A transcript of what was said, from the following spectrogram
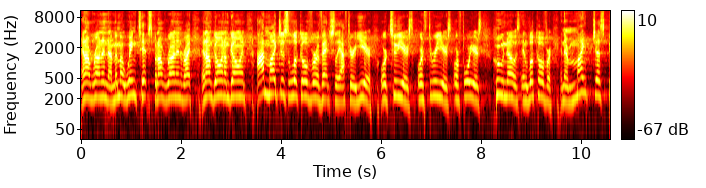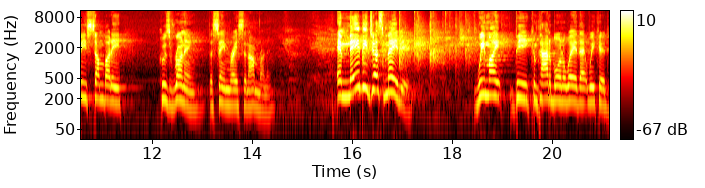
and I'm running, and I'm in my wingtips, but I'm running, right? And I'm going, I'm going, I might just look over eventually after a year or two years or three years or four years, who knows, and look over. And there might just be somebody who's running the same race that I'm running. And maybe, just maybe, we might be compatible in a way that we could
